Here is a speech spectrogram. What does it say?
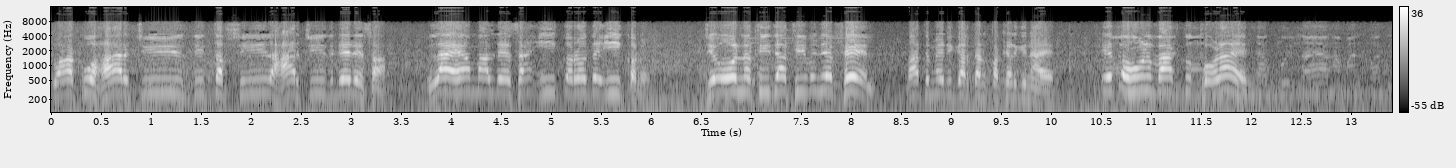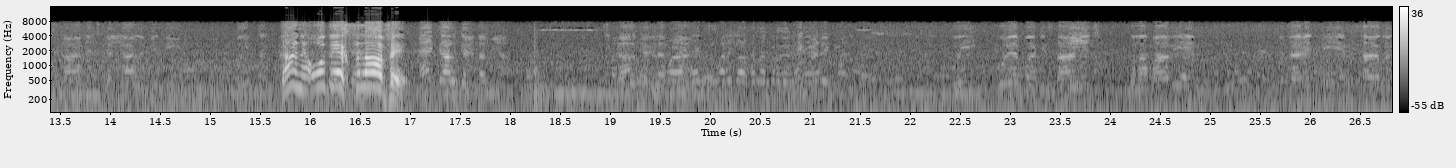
تو آکو ہر چیز دی تفصیل، ہر چیز دے دے سا لائے عمل دے سا این کرو تے این کرو۔ جے او نتیجہ تھی ونجے فیل وقت میری گردن پکڑ گنا ہے۔ یہ تو ہوں وقت تھوڑا ہے۔ ایسا کوئی نیا عمل پاکستان وچ کئی عالمی دین کوئی تنقید کہاں وہ تو اختلاف ہے میں گل کرنا پیا یہ گل کرنا پیا ایک منٹ ایک منٹ کوئی پورے پاکستان علماء بھی ہیں مجاہد بھی ہیں سارے کوئی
